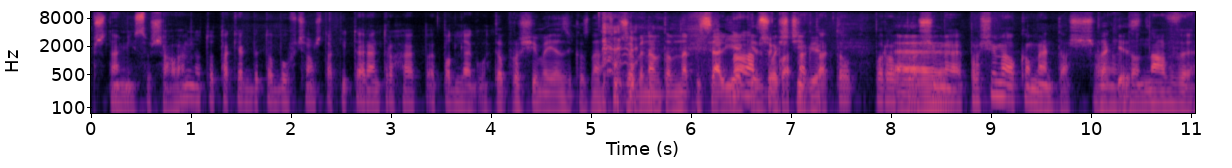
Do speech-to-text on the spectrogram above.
przynajmniej słyszałem, no to tak jakby to był wciąż taki teren trochę podległy. To prosimy językoznawców, żeby nam tam napisali, No jak na jest przykład, właściwie. tak, tak, to pro, E, prosimy, prosimy o komentarz tak e, jest. do na wy.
